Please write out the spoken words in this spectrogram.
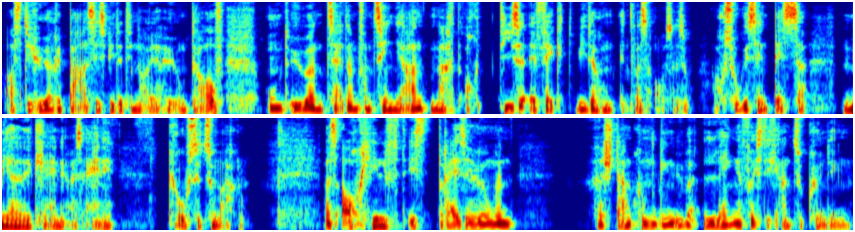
auf die höhere Basis wieder die neue Erhöhung drauf und über einen Zeitraum von zehn Jahren macht auch dieser Effekt wiederum etwas aus. Also auch so gesehen besser, mehrere kleine als eine große zu machen. Was auch hilft, ist Preiserhöhungen äh, Stammkunden gegenüber längerfristig anzukündigen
